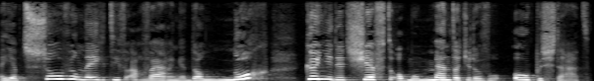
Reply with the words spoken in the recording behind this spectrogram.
En je hebt zoveel negatieve ervaringen. Dan nog kun je dit shiften op het moment dat je ervoor open staat.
